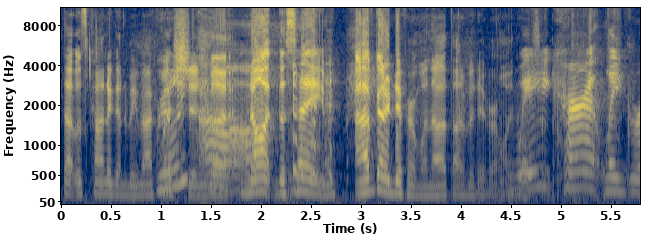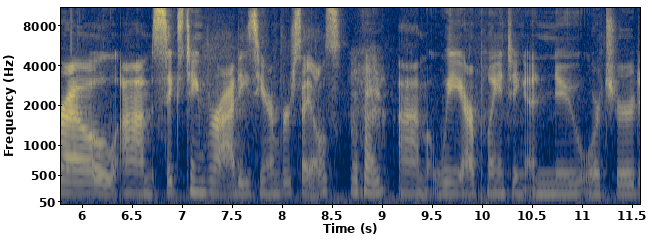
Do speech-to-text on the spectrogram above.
that was kind of going to be my Really? question, but Aw. not the same. I've got a different one. I thought of a different one. We currently grow um, 16 varieties here in Versailles. Okay. Um, we are planting a new orchard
